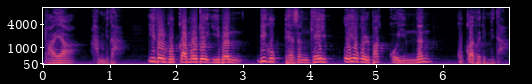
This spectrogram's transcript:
봐야 합니다. 이들 국가 모두 이번 미국 대선 개입 의혹을 받고 있는 국가들입니다.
